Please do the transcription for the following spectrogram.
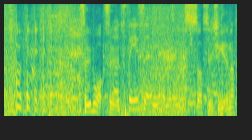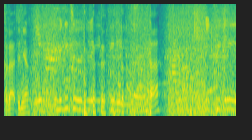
food? What food? season and Sausage. You get enough of that, didn't you? Yeah, we need to do it quickly. Huh? Eat quickly.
